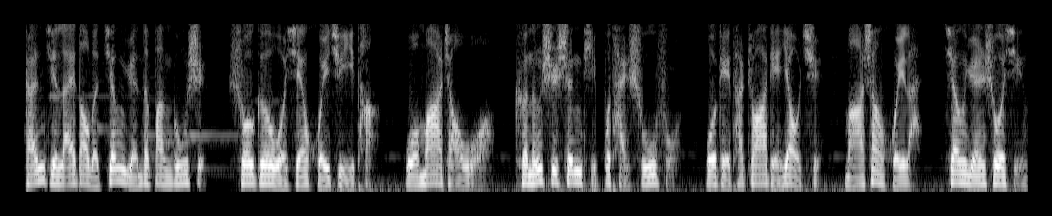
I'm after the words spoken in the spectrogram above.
赶紧来到了江源的办公室，说：“哥，我先回去一趟，我妈找我，可能是身体不太舒服，我给她抓点药去，马上回来。”江源说：“行，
